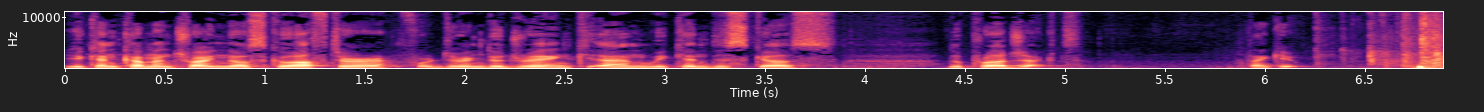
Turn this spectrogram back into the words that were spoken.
you can come and try Nosco after for during the drink, and we can discuss the project. Thank you.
